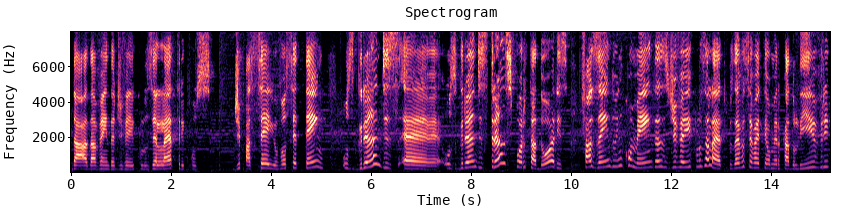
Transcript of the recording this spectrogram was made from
da, da venda de veículos elétricos de passeio, você tem os grandes, é, os grandes transportadores fazendo encomendas de veículos elétricos. Daí você vai ter o Mercado Livre,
